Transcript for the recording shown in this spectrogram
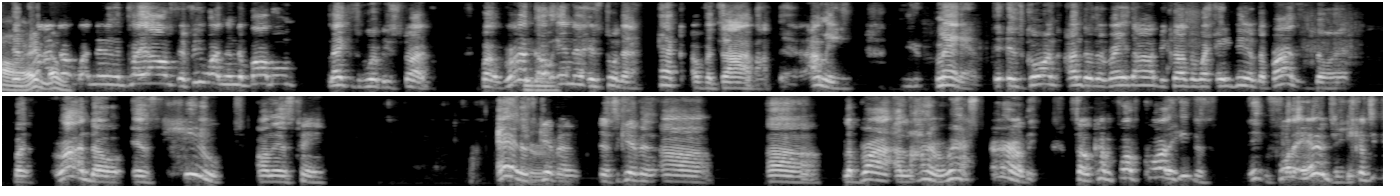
Oh, if Rondo know. wasn't in the playoffs, if he wasn't in the bubble, Lakers would be struggling. But Rondo mm-hmm. in there is doing a heck of a job out there. I mean, man, it's going under the radar because of what AD and LeBron is doing. But Rondo is huge on this team, and it's giving it's giving uh, uh, LeBron a lot of rest early. So come fourth quarter, he just he, full of energy because he,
